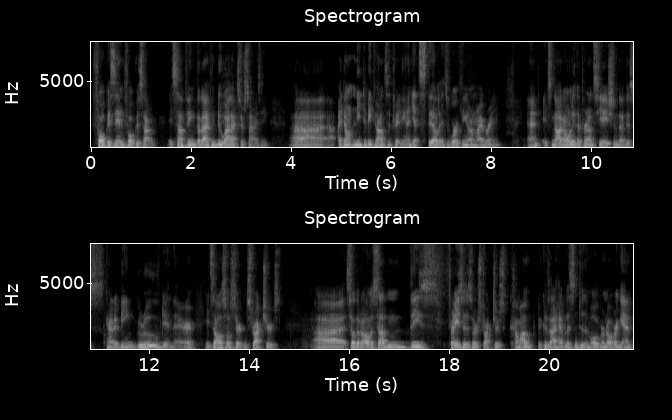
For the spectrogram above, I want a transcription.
focus in, focus out. It's something that I can do while exercising. Uh, I don't need to be concentrating, and yet still it's working on my brain. And it's not only the pronunciation that is kind of being grooved in there, it's also certain structures. Uh, so that all of a sudden these phrases or structures come out because I have listened to them over and over again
